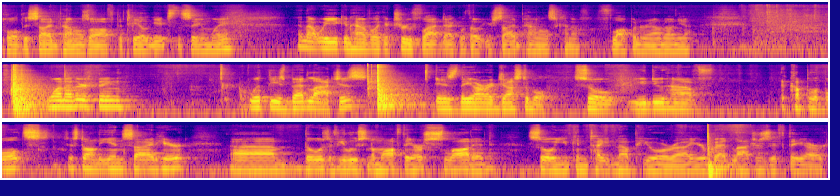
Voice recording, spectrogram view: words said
pull the side panels off. The tailgate's the same way, and that way you can have like a true flat deck without your side panels kind of flopping around on you. One other thing with these bed latches is they are adjustable. So you do have a couple of bolts just on the inside here um, those, if you loosen them off, they are slotted, so you can tighten up your uh, your bed latches if they are,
